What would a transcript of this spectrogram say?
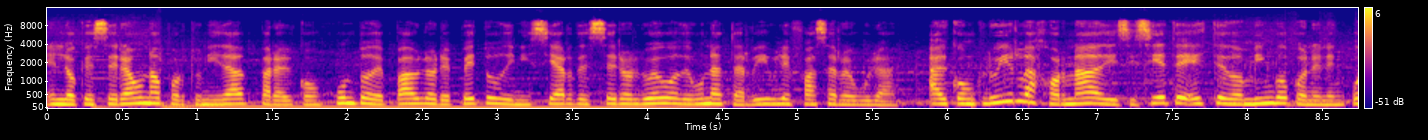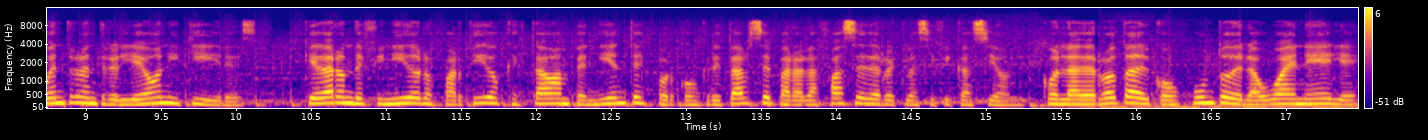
en lo que será una oportunidad para el conjunto de Pablo Repeto de iniciar de cero luego de una terrible fase regular. Al concluir la jornada 17 este domingo con el encuentro entre León y Tigres, quedaron definidos los partidos que estaban pendientes por concretarse para la fase de reclasificación. Con la derrota del conjunto de la UANL,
